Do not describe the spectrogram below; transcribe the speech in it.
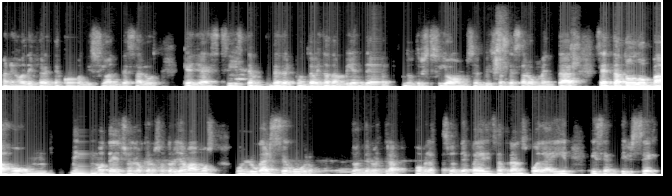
manejo de diferentes condiciones de salud que ya existen desde el punto de vista también de nutrición, servicios de salud mental. Se está todo bajo un mismo techo en lo que nosotros llamamos un lugar seguro, donde nuestra población de países trans pueda ir y sentirse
